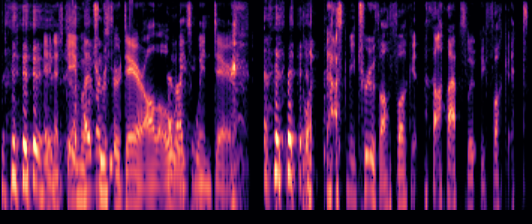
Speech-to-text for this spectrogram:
in a game of I've truth or dare. I'll always actually- win dare. but ask me truth, I'll fuck it. I'll absolutely fuck it.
